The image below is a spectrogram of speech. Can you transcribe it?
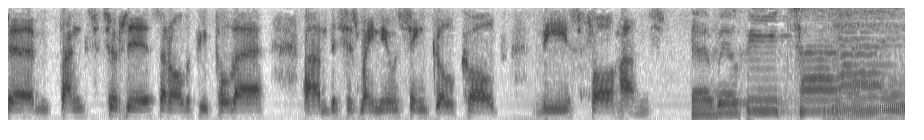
Um, thanks to Rhys and all the people there. Um, this is my new single called These Four Hands. There will be time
